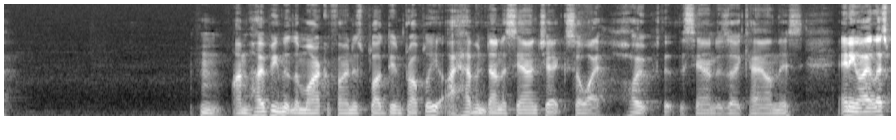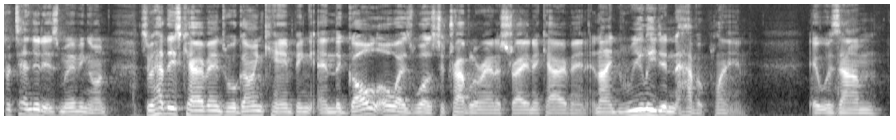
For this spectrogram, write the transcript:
Hmm. I'm hoping that the microphone is plugged in properly. I haven't done a sound check, so I hope that the sound is okay on this. Anyway, let's pretend it is. Moving on. So we had these caravans. We are going camping, and the goal always was to travel around Australia in a caravan. And I really didn't have a plan. It was um,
